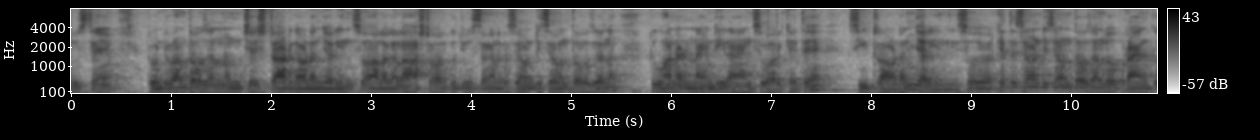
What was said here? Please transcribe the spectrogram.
చూస్తే ట్వంటీ వన్ థౌజండ్ నుంచి స్టార్ట్ కావడం జరిగింది. సో అలాగే లాస్ట్ వరకు చూస్తే కనుక seventy seven thousand two hundred ninety ranks వరకు అయితే సీట్ రావడం జరిగింది. సో ఎవరికైతే సెవెంటీ సెవెన్ థౌజండ్ లోపు ర్యాంక్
